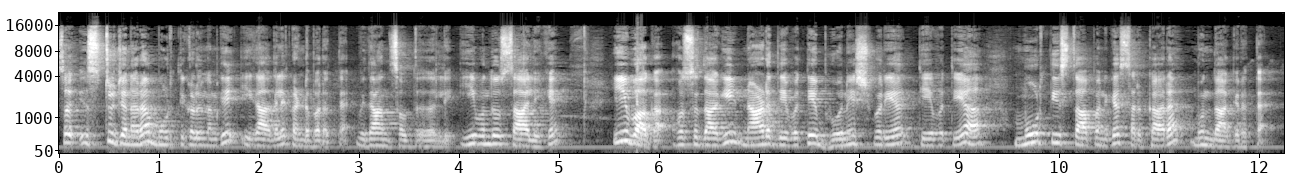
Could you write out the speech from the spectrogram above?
So ಇಷ್ಟು ಜನರ ಮೂರ್ತಿಗಳು ನಮಗೆ ಈಗಾಗಲೇ ಕಂಡುಬರುತ್ತೆ ವಿಧಾನಸೌಧದಲ್ಲಿ ಈ ಒಂದು ಸಾಲಿಗೆ. ಇವಾಗ ಹೊಸದಾಗಿ ನಾಡದೇವತೆ ಭುವನೇಶ್ವರಿಯ ದೇವತೆಯ ಮೂರ್ತಿ ಸ್ಥಾಪನೆಗೆ ಸರ್ಕಾರ ಮುಂದಾಗಿರುತ್ತೆ.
